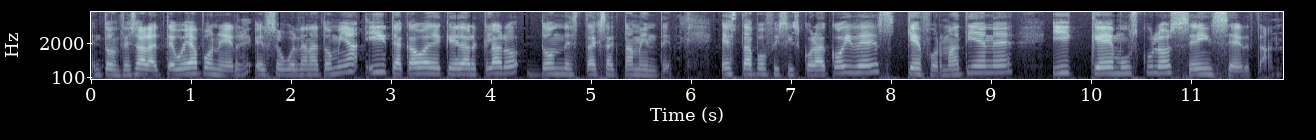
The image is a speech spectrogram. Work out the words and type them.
Entonces, ahora te voy a poner el software de anatomía y te acaba de quedar claro dónde está exactamente esta apófisis coracoides, qué forma tiene y qué músculos se insertan.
